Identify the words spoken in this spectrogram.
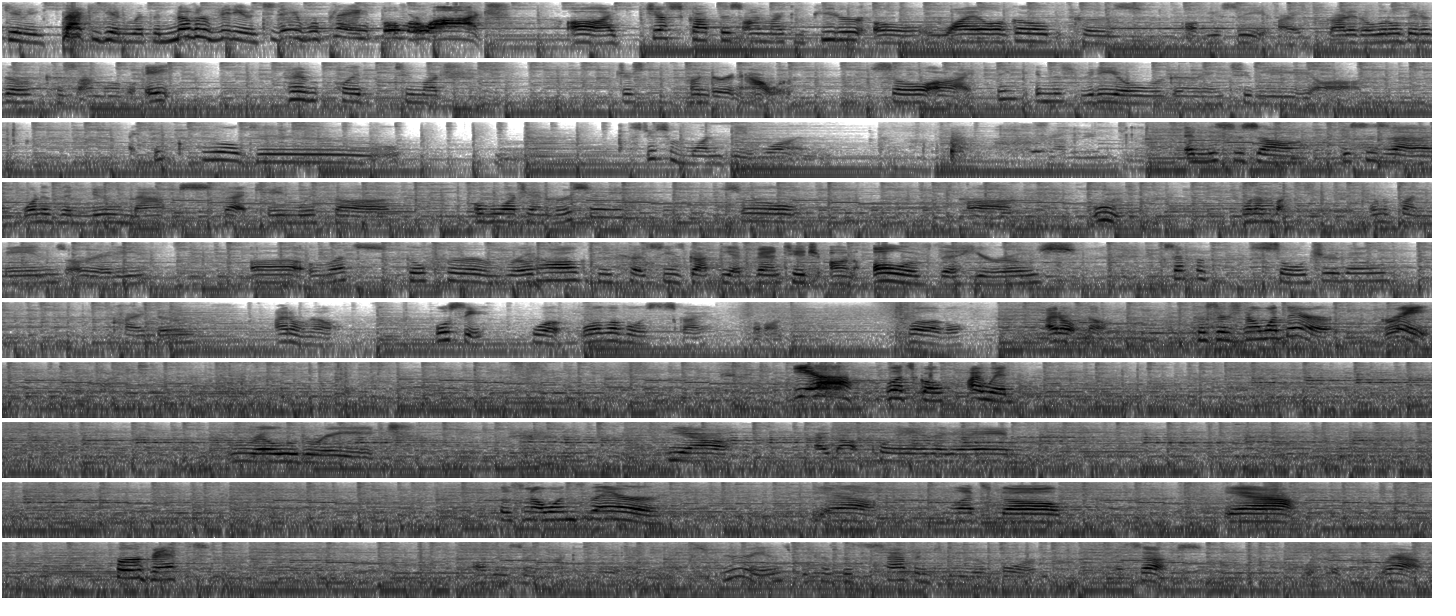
Gaming back again with another video. Today we're playing Overwatch. Uh, I just got this on my computer a while ago because obviously I got it a little bit ago because I'm level 8. Haven't played too much, just under an hour. So uh, I think in this video we're going to be, uh, I think we'll do, hmm, let's do some 1v1 and this is uh this is uh one of the new maps that came with uh Overwatch Anniversary. So um ooh one of my one of my mains already. Uh let's go for Roadhog because he's got the advantage on all of the heroes. Except for Soldier though. Kind of. I don't know. We'll see. What what level is this guy? Hold on. What level? I don't know. Because there's no one there. Great. Yeah! Let's go. I win. Road rage. Yeah. I got play the game. Because no one's there. Yeah. Let's go. Yeah. Perfect. Obviously, I'm not to get any experience because this has happened to me before. It sucks. With the crap.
